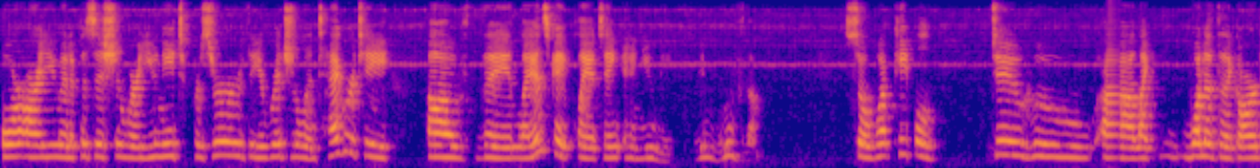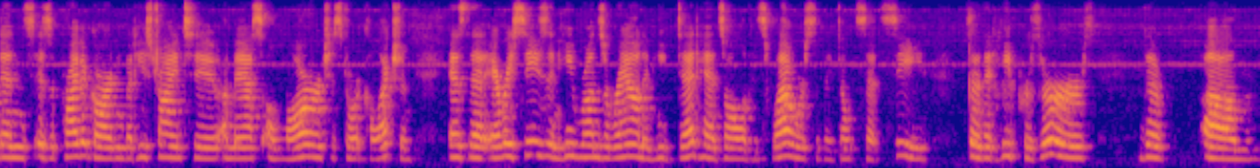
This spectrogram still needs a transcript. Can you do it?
Or are you in a position where you need to preserve the original integrity of the landscape planting and you need to remove them? So what people do who, uh, like one of the gardens is a private garden, but he's trying to amass a large historic collection, is that every season he runs around and he deadheads all of his flowers so they don't set seed so that he preserves the um,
